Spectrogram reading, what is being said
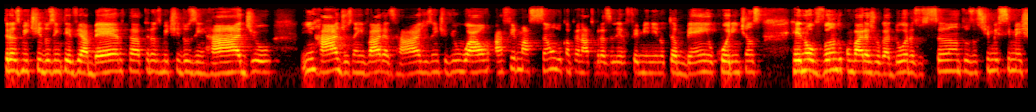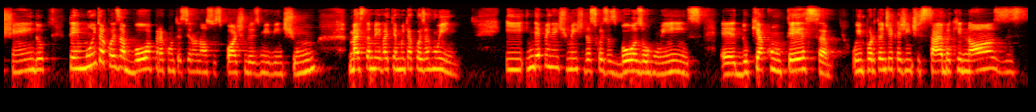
transmitidos em TV aberta, transmitidos em rádio, em rádios, né, em várias rádios. A gente viu a afirmação do Campeonato Brasileiro Feminino também, o Corinthians renovando com várias jogadoras, o Santos, os times se mexendo. Tem muita coisa boa para acontecer no nosso esporte em 2021, mas também vai ter muita coisa ruim. E independentemente das coisas boas ou ruins, é, do que aconteça, o importante é que a gente saiba que nós,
